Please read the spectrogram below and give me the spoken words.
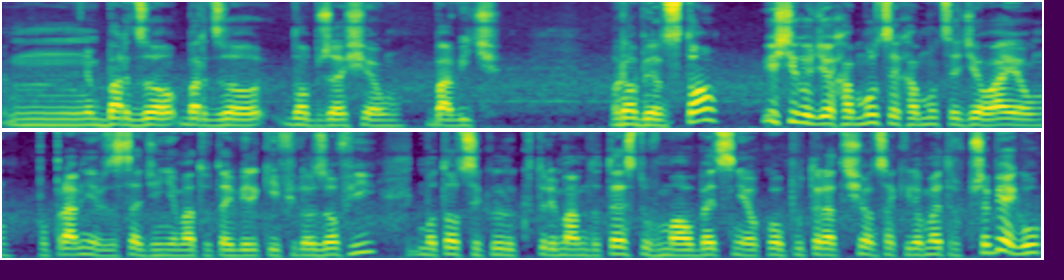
mm, bardzo, bardzo dobrze się bawić robiąc to. Jeśli chodzi o hamulce, hamulce działają poprawnie, w zasadzie nie ma tutaj wielkiej filozofii. Motocykl, który mam do testów, ma obecnie około 1500 km przebiegu,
